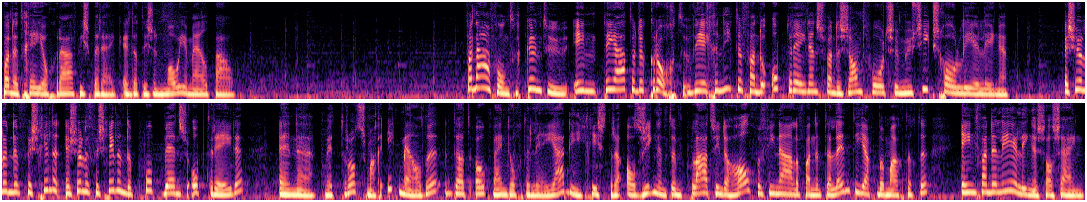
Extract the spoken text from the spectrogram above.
van het geografisch bereik. En dat is een mooie mijlpaal. Vanavond kunt u in Theater de Krocht... weer genieten van de optredens van de Zandvoortse muziekschoolleerlingen. Er zullen, de verschillen, er zullen verschillende popbands optreden... En eh, met trots mag ik melden dat ook mijn dochter Lea... die gisteren al zingend een plaats in de halve finale van een talentenjacht bemachtigde... een van de leerlingen zal zijn.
